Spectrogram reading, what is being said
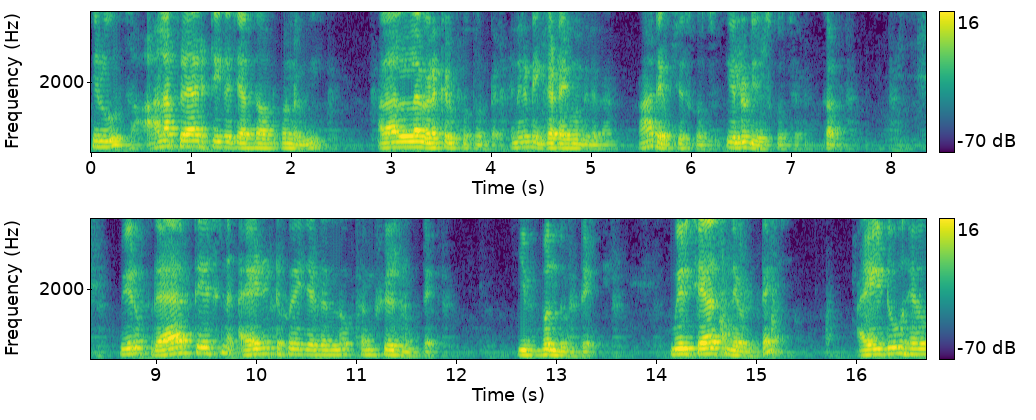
మీరు చాలా ప్రయారిటీగా చేద్దాం అనుకున్నవి అలా అలా వెనకెళ్ళిపోతుంటాయి ఎందుకంటే ఇంకా టైం ఉంది కదా. రేపు చేసుకోవచ్చు ఎల్లుండి చేసుకోవచ్చు అని కాదు. మీరు ప్రయారిటీస్ని ఐడెంటిఫై చేయడంలో కన్ఫ్యూజన్ ఉంటే ఇబ్బంది ఉంటే మీరు చేయాల్సింది ఏమిటంటే I do have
